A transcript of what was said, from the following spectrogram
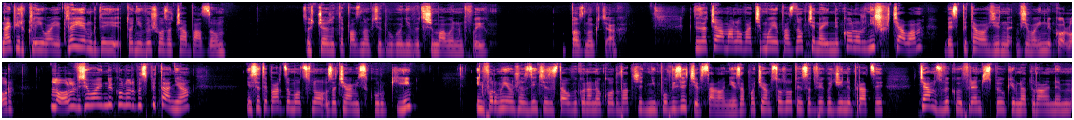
Najpierw kleiła je klejem, gdy to nie wyszło, zaczęła bazą. Coś czuję, że te paznokcie długo nie wytrzymały na twoich paznokciach. Gdy zaczęła malować moje paznokcie na inny kolor niż chciałam, bez pytała wzię- wzięła inny kolor. Lol, wzięła inny kolor bez pytania. Niestety bardzo mocno zacięła skórki. Informuję, że zdjęcie zostało wykonane około 2-3 dni po wizycie w salonie. Zapłaciłam 100 zł za dwie godziny pracy. Chciałam zwykły French z pyłkiem naturalnym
